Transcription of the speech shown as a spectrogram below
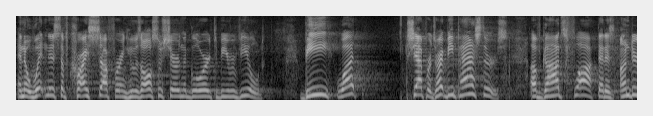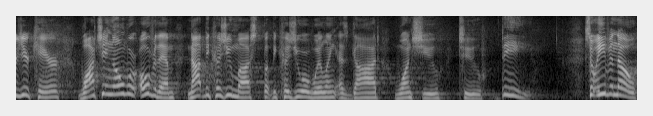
and a witness of Christ's suffering, who is also sharing the glory to be revealed. Be what? Shepherds, right? Be pastors of God's flock that is under your care, watching over, over them, not because you must, but because you are willing as God wants you to be. So even though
